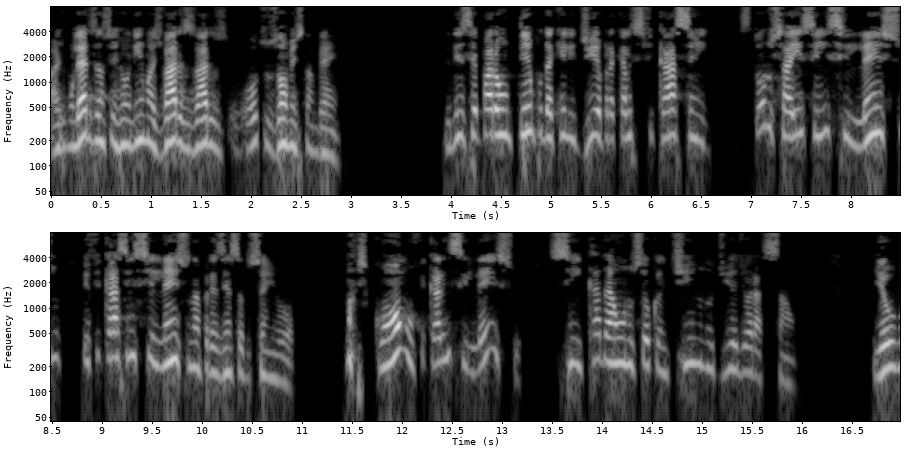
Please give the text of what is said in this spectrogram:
as mulheres não se reuniam, mas vários, vários outros homens também. Denise separou um tempo daquele dia para que elas ficassem, todos saíssem em silêncio e ficassem em silêncio na presença do Senhor. Mas como ficar em silêncio? Sim, cada um no seu cantinho no dia de oração. E eu,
